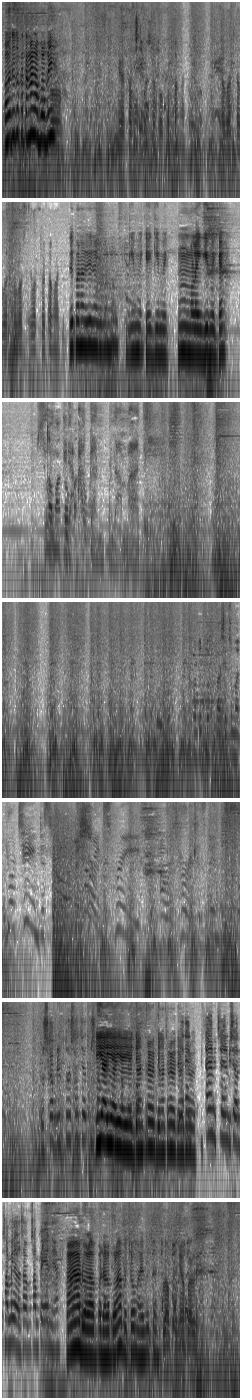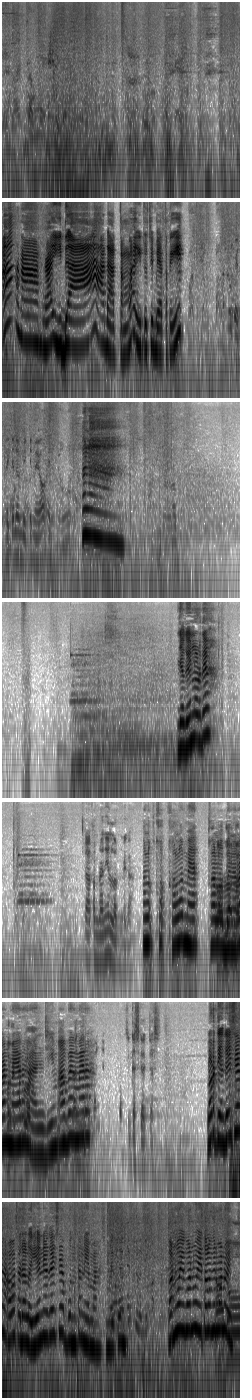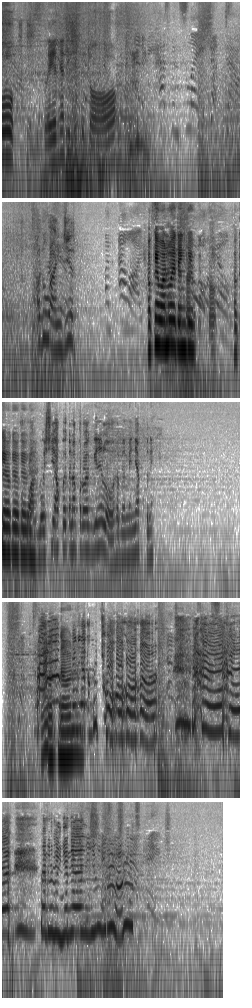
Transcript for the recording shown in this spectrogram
Oh itu tuh ke tengah lapu-lapunya. Oh. Ya kamu push aku ke tengah. Sabar sabar sabar sabar ke tengah aja. Di mana di mana gimmick ya gimmick. Hmm, mulai gimmick ya. Coba coba coba. Untuk tuh basit semua tuh. Terus kabel terus aja terus. Iya iya iya iya jangan cerewet jangan cerewet jangan cerewet. Bisa bisa bisa sampai sampai sampein ya. Ah udah lapu udah lapu-lapu cowok nggak bisa. Lampunya balik. Ah nah Raida datanglah itu si Patrick. Aduh Patrick udah bikin WON. Alah. Jagain Lord ya. Akan berani lord mereka. Kalau kok- kalau me- kalau beneran Lord, merah Lord. anjim. Apa yang merah? Gas gas gas. Lord ya guys ya, awas ada leyen ya guys ya, punten ya mah. Assalamualaikum. One way, one way, tolongin one way. Aduh, lainnya di situ, Cok. Aduh anjir. Oke, one way, thank you. Oke, oke, oke, oke. Boy sih aku kena proyek gini loh sambil minyak aku nih. Minyak aku cowok. Aduh minyannya anjir.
